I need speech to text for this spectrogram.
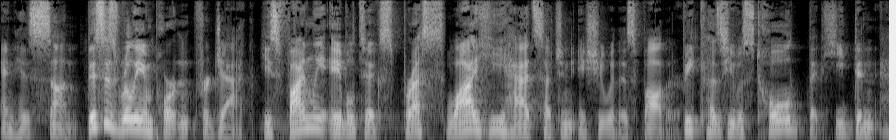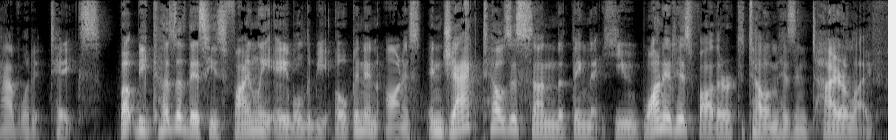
and his son. This is really important for Jack. He's finally able to express why he had such an issue with his father because he was told that he didn't have what it takes. But because of this, he's finally able to be open and honest, and Jack tells his son the thing that he wanted his father to tell him his entire life.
